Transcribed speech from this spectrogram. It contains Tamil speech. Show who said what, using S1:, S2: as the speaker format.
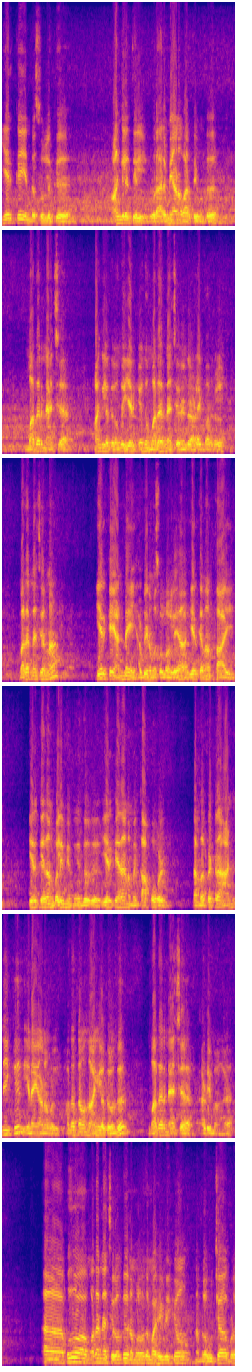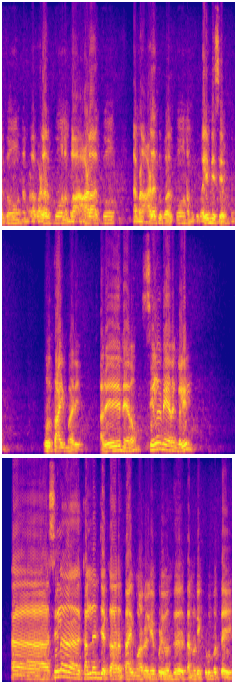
S1: இயற்கை என்ற சொல்லுக்கு ஆங்கிலத்தில் ஒரு அருமையான வார்த்தை உண்டு. மதர் நேச்சர் ஆங்கிலத்தில் வந்து இயற்கை வந்து மதர் நேச்சர் என்று அழைப்பார்கள். மதர் நேச்சர்னா இயற்கை அன்னை அப்படின்னு நம்ம சொல்றோம் இல்லையா? இயற்கை தான் தாய். இயற்கை தான் வலிமை மிகுந்தது. இயற்கை தான் நம்மை காப்பவள். நம்ம பெற்ற அன்னைக்கு இணையானவள். அதைத்தான் வந்து ஆங்கிலத்தில் வந்து மதர் நேச்சர் அப்படிம்பாங்க. ஆஹ் பொதுவா மதர் நேச்சர் வந்து நம்மளை வந்து மகிழ்விக்கும் நம்மளை உற்சாகப்படுத்தும் நம்மளை வளர்க்கும் நம்மளை ஆளாக்கும் நம்மளை அழகு பார்க்கும் நமக்கு வலிமை சேர்க்கும். ஒரு தாய் மாதிரி. அதே நேரம் சில நேரங்களில் ஆஹ் சில கல்லஞ்சக்கார தாய்மார்கள் எப்படி வந்து தன்னுடைய குடும்பத்தை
